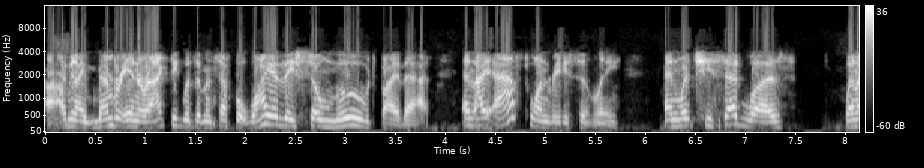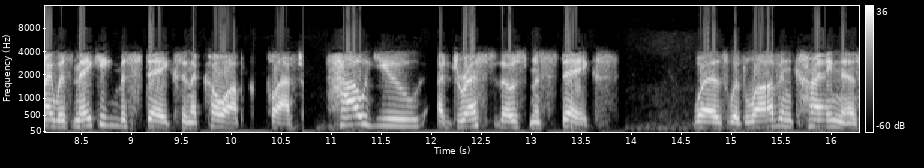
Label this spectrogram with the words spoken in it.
I mean, I remember interacting with them and stuff, but why are they so moved by that? And I asked one recently, and what she said was, when I was making mistakes in a co op class, how you addressed those mistakes was with love and kindness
